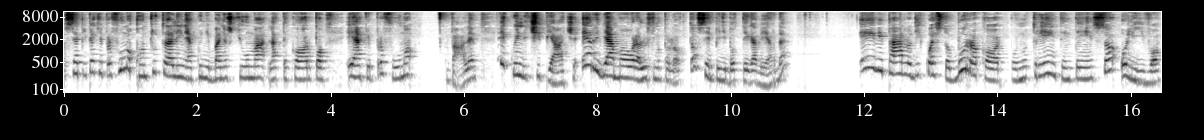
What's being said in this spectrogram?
se vi piace il profumo con tutta la linea, quindi bagno schiuma, latte corpo e anche il profumo, vale e quindi ci piace. E arriviamo ora all'ultimo prodotto, sempre di Bottega Verde e vi parlo di questo burro corpo nutriente intenso olivo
